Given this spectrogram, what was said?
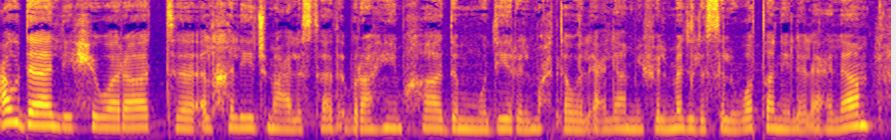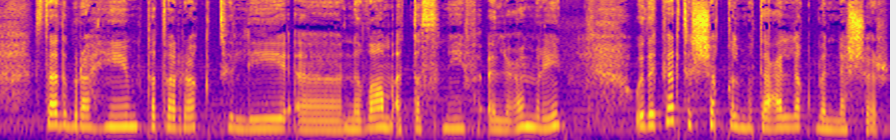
عودة لحوارات الخليج مع الأستاذ إبراهيم خادم مدير المحتوى الإعلامي في المجلس الوطني للإعلام. أستاذ إبراهيم تطرقت لنظام التصنيف العمري وذكرت الشق المتعلق بالنشر.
